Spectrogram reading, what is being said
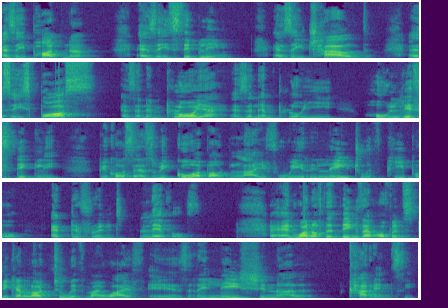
as a partner, as a sibling, as a child, as a boss, as an employer, as an employee, holistically, because as we go about life, we relate with people at different levels. And one of the things I often speak a lot to with my wife is relational currency.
